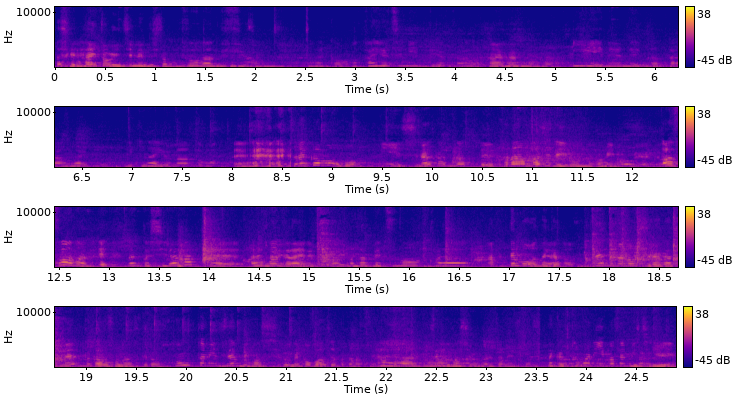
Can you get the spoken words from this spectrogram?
確かにハイトーン1年でしたもんね。そうなんですよなんか若いうちにっていうかはいはいはいはい。いい年齢になったらあんまりできないよなと思ってそれかもう本当に白髪になってカラーマジでいろんなの入るんで。あそうなんでえなんか白髪ってあれなんじゃないですか？また別のカラーあでもなんか全部の白髪染めとかはそうなんですけど本当に全部真っ白なんかおばあちゃんとかなって、はいはいはい。全部真っ白になるじゃないですか。なんかたまにいません道に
